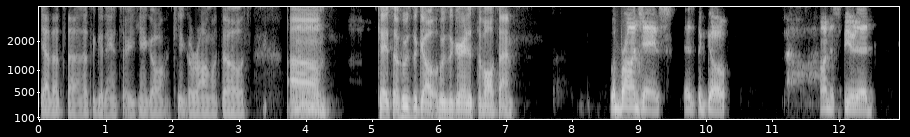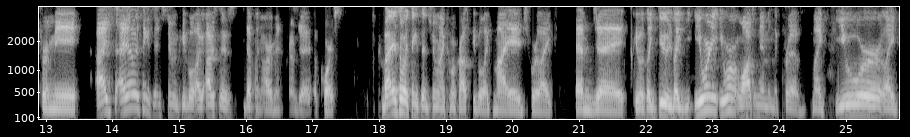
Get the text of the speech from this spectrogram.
Yeah, that's a that's a good answer. You can't go can't go wrong with those. Mm-hmm. Um, okay, so who's the goat? Who's the greatest of all time? LeBron James is the goat, undisputed for me. I just I always think it's interesting when people like obviously there's definitely an argument for MJ, of course, but I just always think it's interesting when I come across people like my age who are like MJ. People, it's like, dude, like you weren't you weren't watching him in the crib. Like you were like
